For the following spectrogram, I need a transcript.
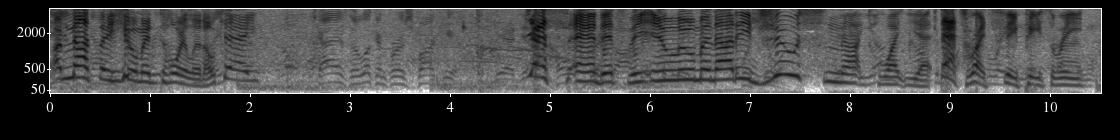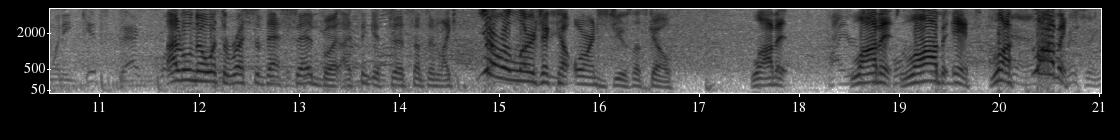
I'm not the human toilet, okay? Guys are looking for a spark here. Yeah, Yes, and it's the. Illuminati juice. Not quite yet. That's right, CP3. When he gets that close I don't know what the rest of that said, but I think it says something like, You're allergic to orange juice. Let's go. Lob it. Lob it. Lob it. Lob, lob it. Missing.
